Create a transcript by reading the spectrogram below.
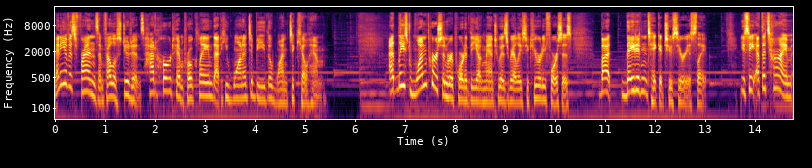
Many of his friends and fellow students had heard him proclaim that he wanted to be the one to kill him. At least one person reported the young man to Israeli security forces, but they didn't take it too seriously. You see, at the time,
